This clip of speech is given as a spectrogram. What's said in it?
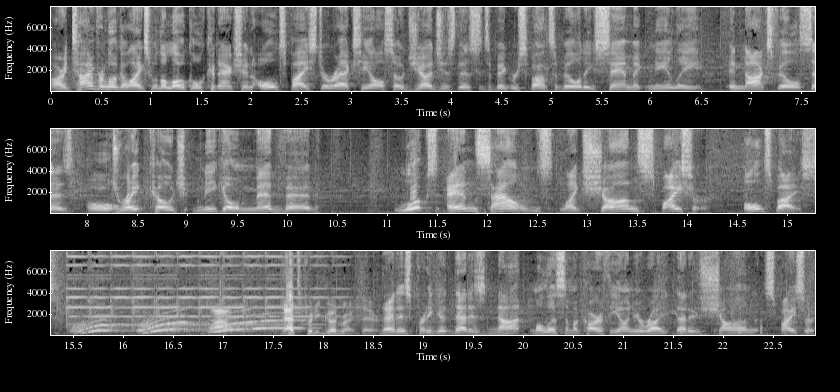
All right, time for lookalikes with a local connection. Old Spice directs. He also judges this. It's a big responsibility. Sam McNeely in Knoxville says Oh. Drake coach Niko Medved looks and sounds like Sean Spicer. Old Spice. That's pretty good right there. That is pretty good. That is not Melissa McCarthy on your right. That is Sean Spicer.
